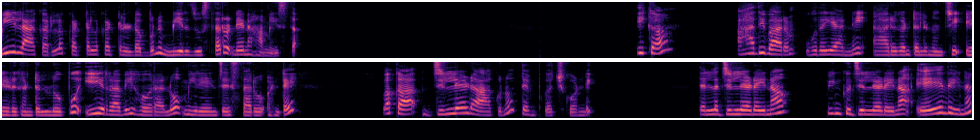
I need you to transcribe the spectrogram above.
మీ లాకర్లో కట్టల కట్టల డబ్బును మీరు చూస్తారు నేను హామీ ఇస్తా. ఇక ఆదివారం ఉదయాన్నే ఆరు గంటల నుంచి ఏడు గంటల లోపు ఈ రవి హోరాలో మీరేం చేస్తారు అంటే ఒక జిల్లేడు ఆకును తెంపుకొచ్చుకోండి. తెల్ల జిల్లేడైనా పింక్ జిల్లేడైనా ఏదైనా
